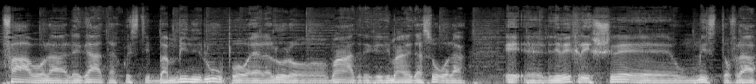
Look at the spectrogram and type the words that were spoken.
favola legata a questi bambini lupo e alla loro madre che rimane da sola e eh, li deve crescere, un misto fra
